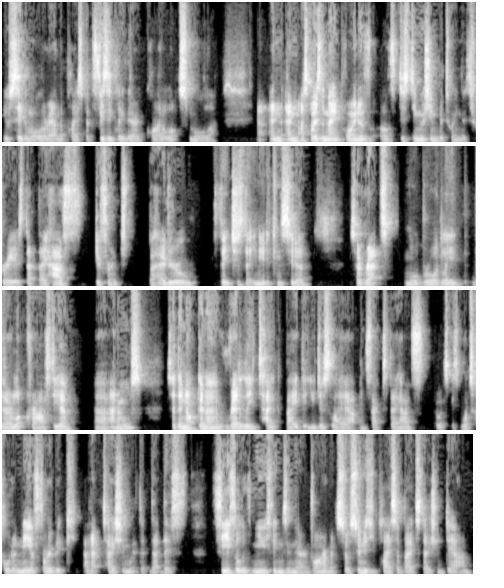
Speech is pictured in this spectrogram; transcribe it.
You'll see them all around the place, but physically they're quite a lot smaller. And and I suppose the main point of of distinguishing between the three is that they have different behavioural features that you need to consider. So rats more broadly, they're a lot craftier uh, animals. So they're not going to readily take bait that you just lay out. In fact, they have what's, what's called a neophobic adaptation with it, that they're fearful of new things in their environment. So as soon as you place a bait station down,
